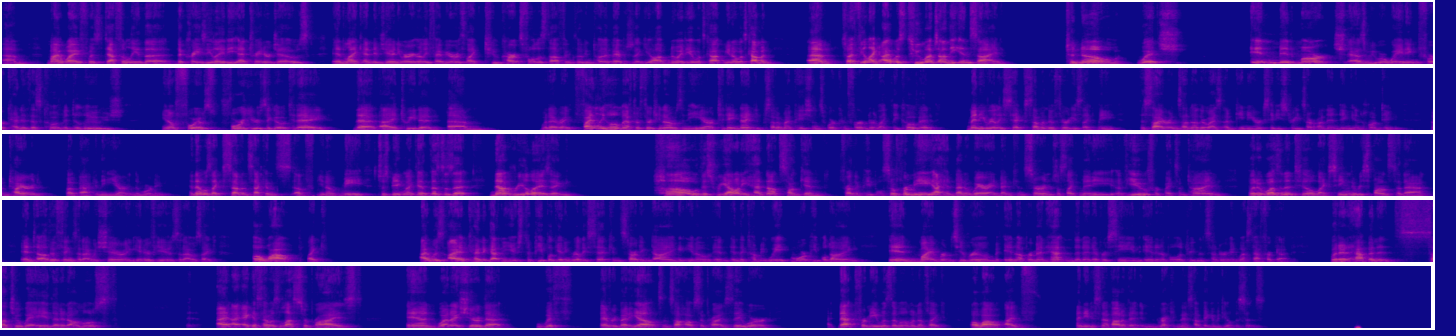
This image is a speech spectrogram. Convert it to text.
Um, my wife was definitely the the crazy lady at Trader Joe's in like end of January, early February with like two carts full of stuff, including toilet paper. She's like, you have no idea what's coming, you know, what's coming. Um, so I feel like I was too much on the inside to know, which in mid-March, as we were waiting for kind of this COVID deluge, you know, four, it was four years ago today that I tweeted, um, what I write, finally home after 13 hours in the ER. Today, 90% of my patients were confirmed or likely COVID, many really sick, some in their 30s like me. The sirens on otherwise empty New York City streets are unending and haunting. I'm tired, but back in the ER in the morning. And that was like seven seconds of, you know, me just being like, yeah, this is it, not realizing how this reality had not sunk in for other people. So for me, I had been aware, I had been concerned, just like many of you for quite some time. But it wasn't until like seeing the response to that and to other things that I was sharing, interviews, that I was like, oh, wow, like I was I had kind of gotten used to people getting really sick and starting dying, you know, in, in the coming week, more people dying in my emergency room in Upper Manhattan than I'd ever seen in an Ebola treatment center in West Africa. But it happened in such a way that it almost, I, I guess I was less surprised. And when I shared that with everybody else and saw how surprised they were, that for me was the moment of like, oh wow, I've I need to snap out of it and recognize how big of a deal this is.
